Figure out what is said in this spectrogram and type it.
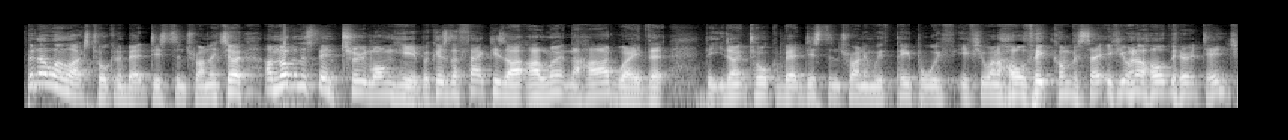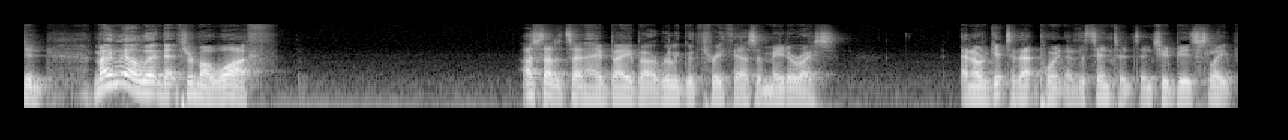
But no one likes talking about distance running. So I'm not going to spend too long here because the fact is I, I learned the hard way that, that you don't talk about distance running with people if, if you want to hold their conversation, if you want to hold their attention. Mainly I learned that through my wife. I started saying, hey, babe, a really good 3,000 meter race. And I would get to that point of the sentence and she'd be asleep.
